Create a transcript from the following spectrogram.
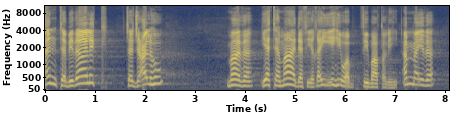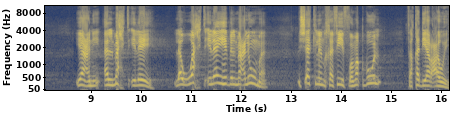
أنت بذلك تجعله ماذا؟ يتمادى في غيه وفي باطله. أما إذا يعني ألمحت إليه لوحت إليه بالمعلومة بشكل خفيف ومقبول فقد يرعوي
